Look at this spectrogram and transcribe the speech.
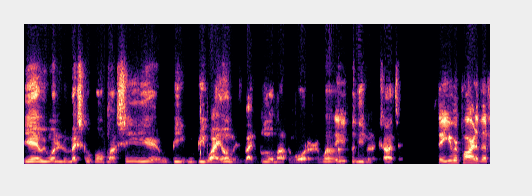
Yeah, we won the New Mexico Bowl my senior year. We beat we beat Wyoming, like blew them out the water. It wasn't So even a contest. So you were part of the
